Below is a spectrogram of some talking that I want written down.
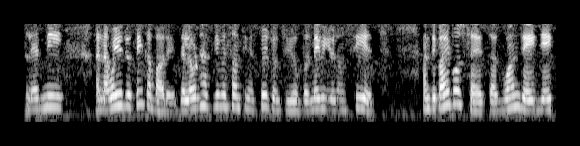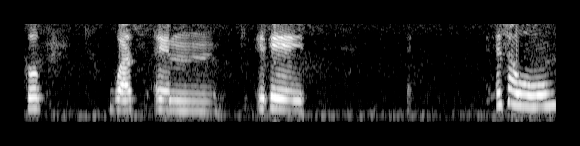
Let me, and I want you to think about it. The Lord has given something spiritual to you, but maybe you don't see it. And the Bible says that one day Jacob was um, uh, Esau.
